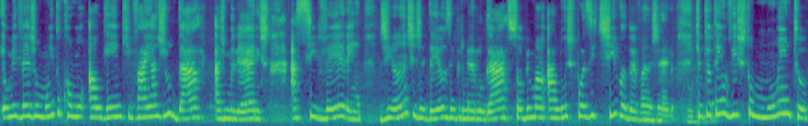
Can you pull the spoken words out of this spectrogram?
eu me vejo muito como alguém que vai ajudar as mulheres a se verem diante de Deus, em primeiro lugar, sob uma, a luz positiva do Evangelho. Que o que eu tenho visto muito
